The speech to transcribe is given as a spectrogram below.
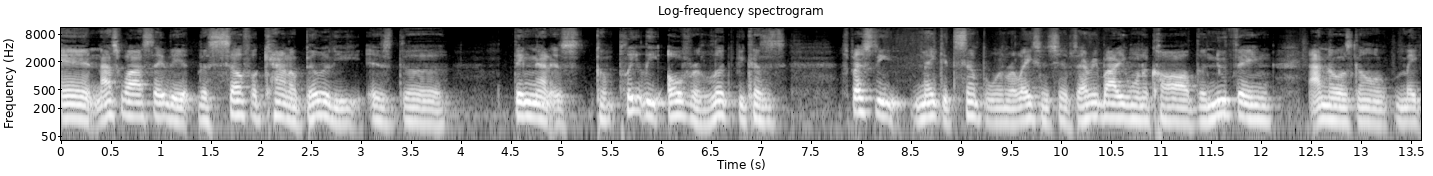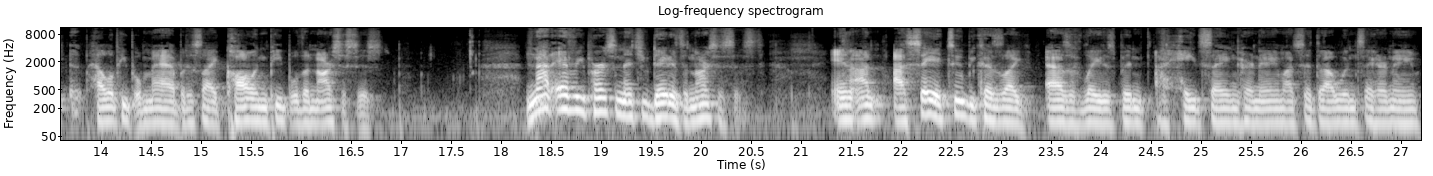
And that's why I say the, the self accountability is the thing that is completely overlooked because especially make it simple in relationships. Everybody want to call the new thing. I know it's going to make hella people mad, but it's like calling people the narcissist. Not every person that you date is a narcissist. And I I say it too because like as of late it's been I hate saying her name. I said that I wouldn't say her name,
